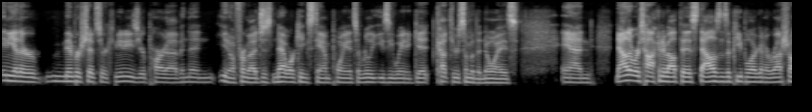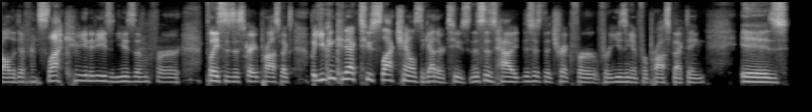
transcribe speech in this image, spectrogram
any other memberships or communities you're part of and then you know from a just networking standpoint it's a really easy way to get cut through some of the noise and now that we're talking about this, thousands of people are going to rush all the different Slack communities and use them for places to scrape prospects. But you can connect two Slack channels together too. So this is how this is the trick for for using it for prospecting is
